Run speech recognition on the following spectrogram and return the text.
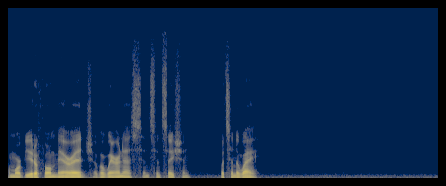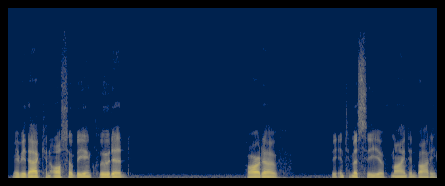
A more beautiful marriage of awareness and sensation. What's in the way? maybe that can also be included part of the intimacy of mind and body.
